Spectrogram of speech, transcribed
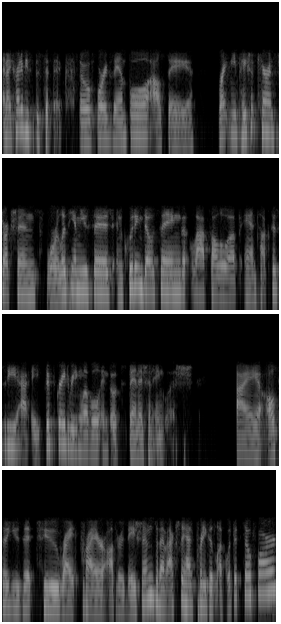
and I try to be specific. So, for example, I'll say, write me patient care instructions for lithium usage, including dosing, lab follow up, and toxicity at a fifth grade reading level in both Spanish and English. I also use it to write prior authorizations, and I've actually had pretty good luck with it so far.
